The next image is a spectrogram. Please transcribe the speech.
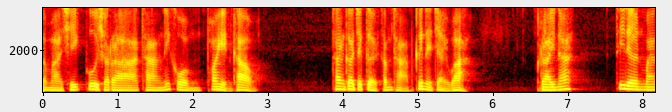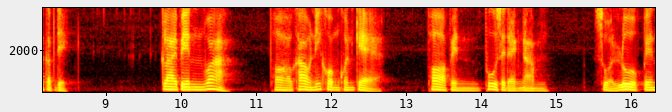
สมาชิกผู้ชราทางนิคมพอเห็นเข้า ท่านก็จะเกิดคำถามขึ้นในใจว่า ใครนะ ที่เดินมากับเด็ก กลายเป็นว่าพอเข้านิคมคนแก่ พ่อเป็นผู้แสดงนำส่วนลูกเป็น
